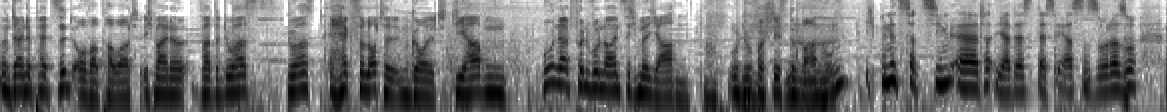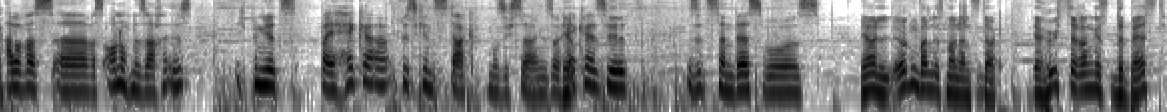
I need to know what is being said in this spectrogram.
Und deine Pets sind overpowered. Ich meine, warte, du hast, du hast Hexolotl in Gold. Die haben 195 Milliarden. Und du verstehst Mhm. eine Bahnhof. Ich bin jetzt da ziemlich, äh, ja, das, das erstens so oder so. Aber was, äh, was auch noch eine Sache ist, ich bin jetzt bei Hacker ein bisschen stuck, muss ich sagen. So, Ja. Hacker ist jetzt, sitzt dann das, wo es. Ja, irgendwann ist man dann stuck. Der höchste Rang ist The Best,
